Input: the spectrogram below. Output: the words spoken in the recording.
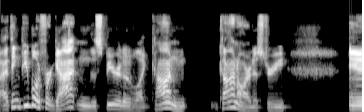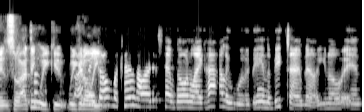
i think people have forgotten the spirit of like con con artistry and so i think we could we could all all the con artists have gone like Hollywood. They're in the big time now, you know, and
